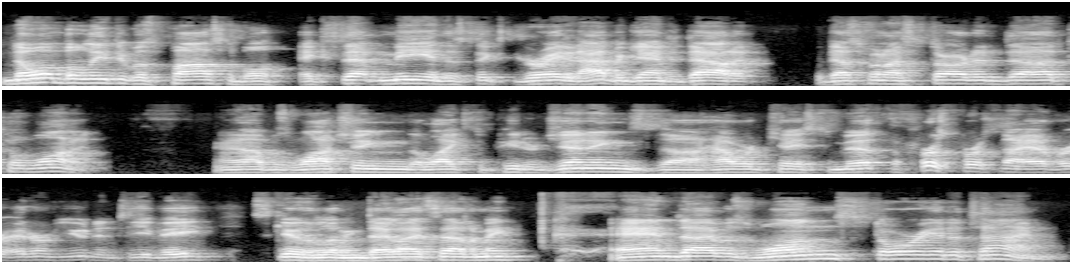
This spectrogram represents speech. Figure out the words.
no one believed it was possible except me in the sixth grade, and I began to doubt it. But that's when I started uh, to want it. And I was watching the likes of Peter Jennings, uh, Howard K. Smith, the first person I ever interviewed in TV, scared the living daylights out of me. And I was one story at a time.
